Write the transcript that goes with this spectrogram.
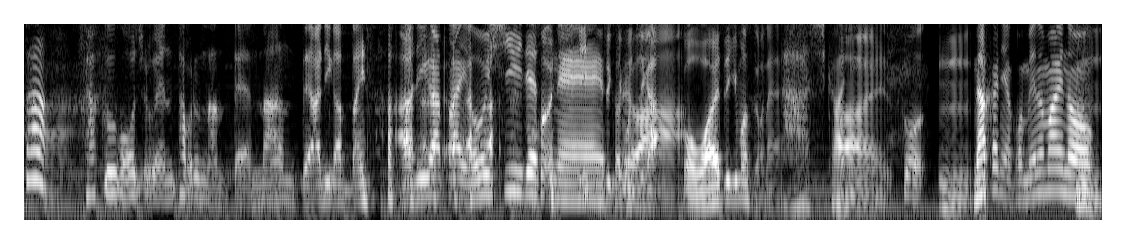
た150円食べるなんてなんてありがたいな。ありがたい。美味しいですね って気持ちがは。こう湧いてきますよね。確かに、はい、そう、うん、中にはこう目の前のうん。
